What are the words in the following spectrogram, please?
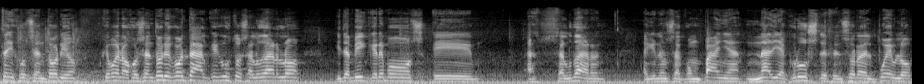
Está ahí José Antonio. Qué bueno, José Antonio, ¿cómo tal? Qué gusto saludarlo. Y también queremos eh, saludar a quien nos acompaña, Nadia Cruz, defensora del pueblo.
